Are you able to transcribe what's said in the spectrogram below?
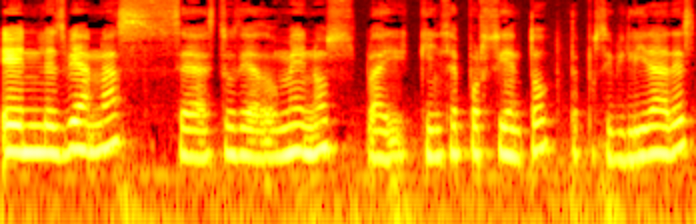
En lesbianas se ha estudiado menos, hay 15% de posibilidades.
